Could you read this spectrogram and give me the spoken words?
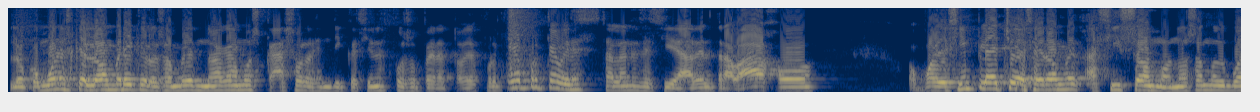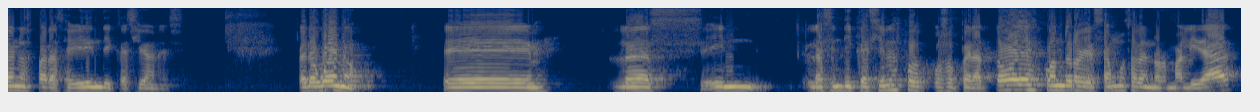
lo común es que el hombre y que los hombres no hagamos caso a las indicaciones posoperatorias. ¿Por qué? Porque a veces está la necesidad del trabajo o por el simple hecho de ser hombres, así somos, no somos buenos para seguir indicaciones. Pero bueno, eh, las, in, las indicaciones posoperatorias, cuando regresamos a la normalidad.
